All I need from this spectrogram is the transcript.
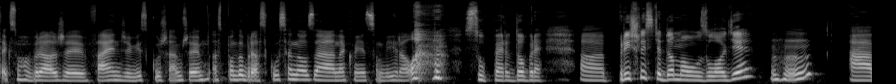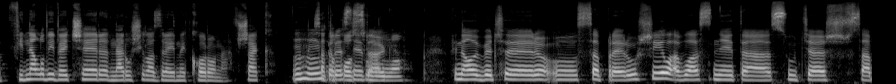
tak som hovorila, že fajn, že vyskúšam, že aspoň dobrá skúsenosť a nakoniec som vyhrala. Super, dobre. Uh, prišli ste domov z lode Mhm. a finálový večer narušila zrejme korona. Však Mhm, sa to posunulo. Finálový večer o, sa prerušil a vlastne tá súťaž sa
